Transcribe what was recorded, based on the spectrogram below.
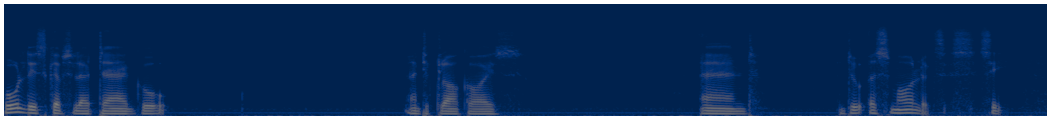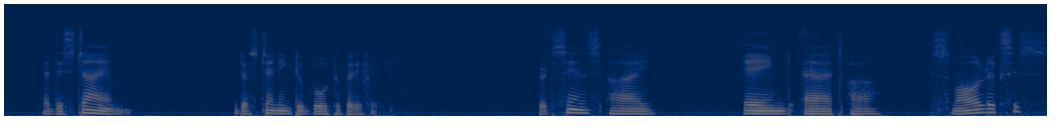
Hold this capsular tag, go anti-clockwise and do a small rhexis. See, at this time it was tending to go to periphery. But since I aimed at a small rhexis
